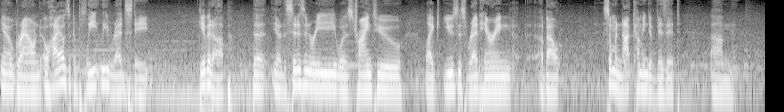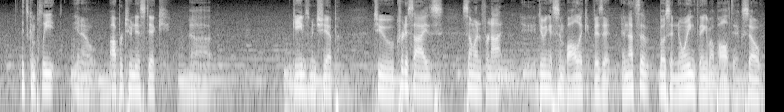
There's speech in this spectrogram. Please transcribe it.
you know, ground. Ohio's a completely red state. Give it up. The you know the citizenry was trying to like use this red herring about someone not coming to visit. Um, it's complete, you know, opportunistic. Uh, gamesmanship to criticize someone for not doing a symbolic visit. And that's the most annoying thing about politics. So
